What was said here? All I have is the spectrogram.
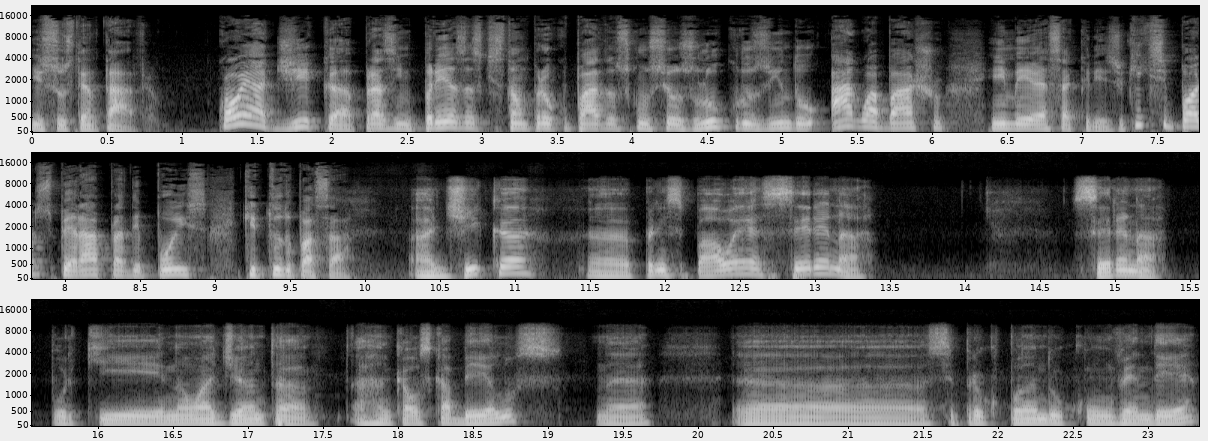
e sustentável. Qual é a dica para as empresas que estão preocupadas com seus lucros indo água abaixo em meio a essa crise? O que, que se pode esperar para depois que tudo passar? A dica uh, principal é serenar. Serenar porque não adianta arrancar os cabelos, né? Uh, se preocupando com vender,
